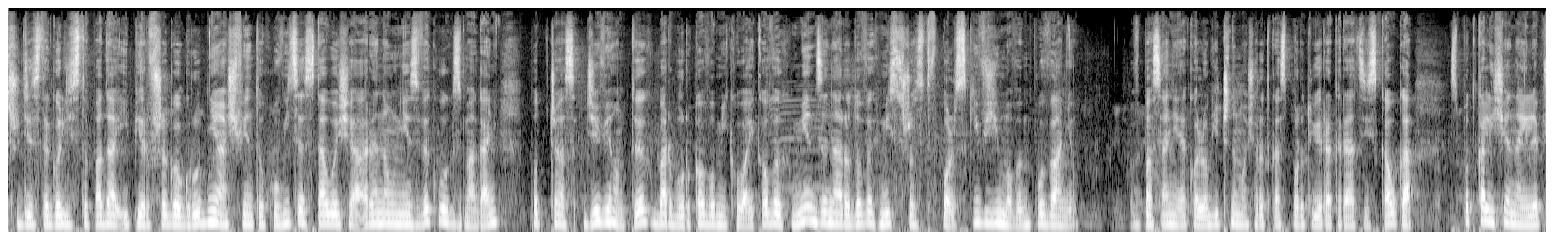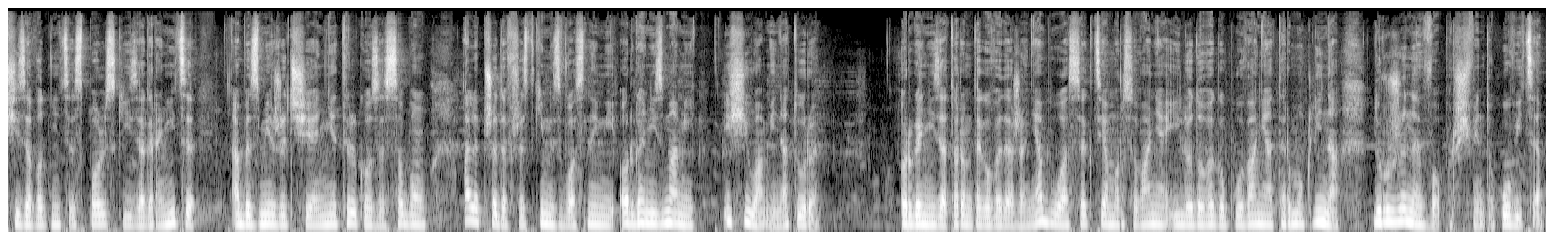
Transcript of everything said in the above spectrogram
30 listopada i 1 grudnia Świętochłowice stały się areną niezwykłych zmagań podczas dziewiątych barburkowo-mikołajkowych Międzynarodowych Mistrzostw Polski w zimowym pływaniu. W basenie ekologicznym Ośrodka Sportu i Rekreacji Skałka spotkali się najlepsi zawodnicy z Polski i zagranicy, aby zmierzyć się nie tylko ze sobą, ale przede wszystkim z własnymi organizmami i siłami natury. Organizatorem tego wydarzenia była sekcja morsowania i lodowego pływania Termoklina drużyny WOPR Świętochłowice.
